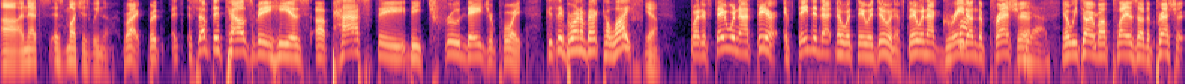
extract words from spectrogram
uh, and that's as much as we know. Right, but something tells me he is uh, past the the true danger point because they brought him back to life. Yeah. But if they were not there, if they did not know what they were doing, if they were not great under pressure, Yeah. you know, we talk about players under pressure.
